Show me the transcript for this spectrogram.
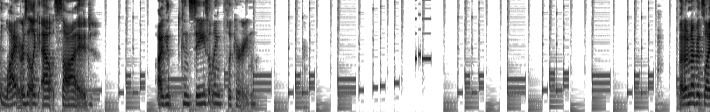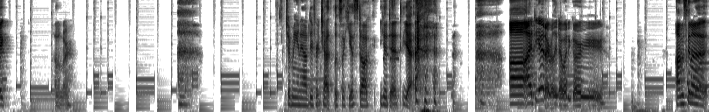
my light or is it like outside? I can see something flickering. I don't know if it's like, I don't know. Jumping in of different chats looks like you're stuck. You're dead. Yeah. uh, I, yeah, I don't really know where to go. I'm just gonna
